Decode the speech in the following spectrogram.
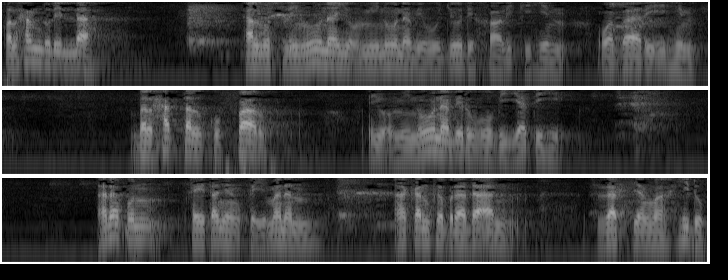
فالحمد لله المسلمون يؤمنون بوجود خالقهم وبارئهم بل حتى الكفار يؤمنون بربوبيته Adapun kaitan yang keimanan akan keberadaan zat yang maha hidup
